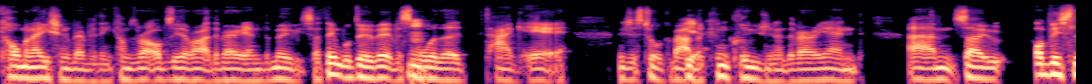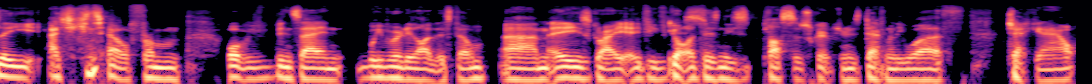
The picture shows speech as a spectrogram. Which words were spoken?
culmination of everything comes right obviously right at the very end of the movie. So I think we'll do a bit of a Mm. tag here and just talk about Yeah. the conclusion at the very end. Um, so obviously, as you can tell from what we've been saying, we really like this film. Um, it is great. If you've got a Disney Plus subscription, it's definitely worth checking out.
